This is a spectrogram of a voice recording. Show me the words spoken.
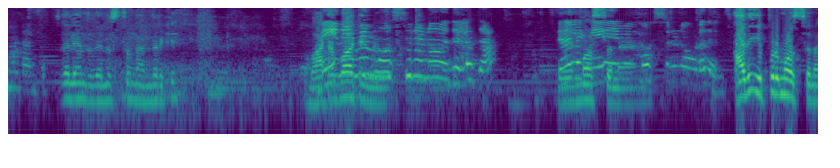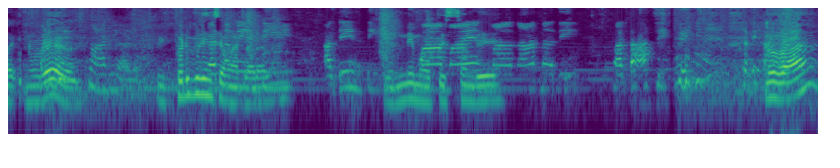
అనిపిస్తుంది అసలు ఎంత తెలుస్తుంది అందరికి. Water bottle? ఏం మోస్తున్నా? అది ఇప్పుడు మోస్తున్నావు నువ్వే? ఇప్పటి గురించే మాట్లాడాలి? అదేంటి? ఎన్ని మోపిస్తుంది? నువ్వా?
